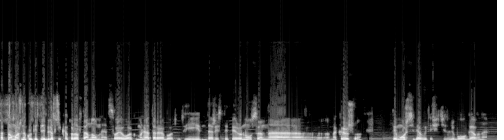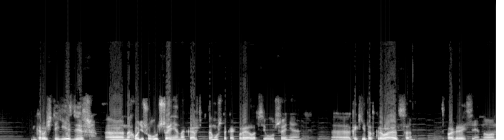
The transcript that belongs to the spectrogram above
Потом можно купить лебедки, которые автономные от своего аккумулятора работают. И даже если ты перевернулся на, на крышу, ты можешь себя вытащить из любого говна. И, короче, ты ездишь, э, находишь улучшения на карте, потому что, как правило, все улучшения э, какие-то открываются с прогрессией, но,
